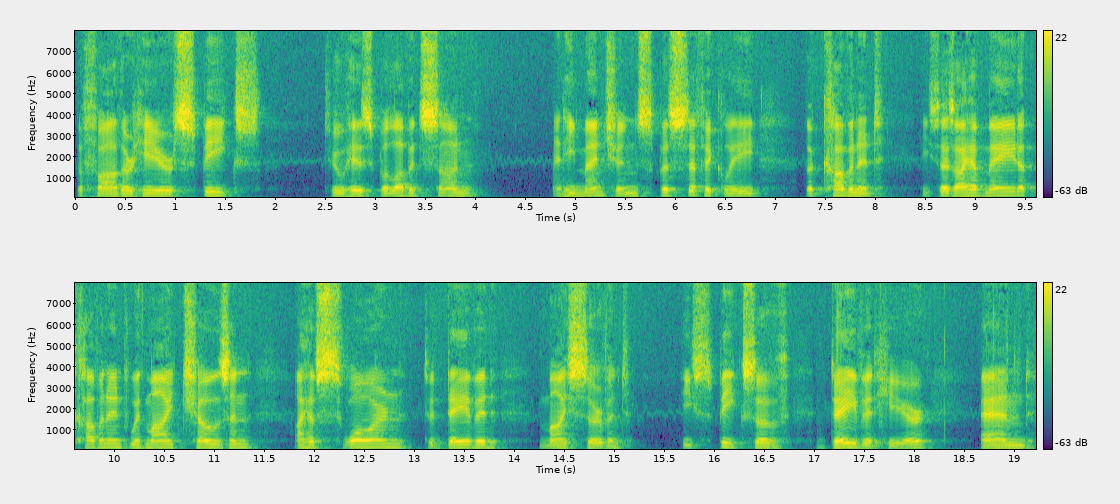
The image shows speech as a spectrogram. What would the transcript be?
The Father here speaks to his beloved Son, and he mentions specifically the covenant. He says, I have made a covenant with my chosen. I have sworn to David, my servant. He speaks of David here, and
